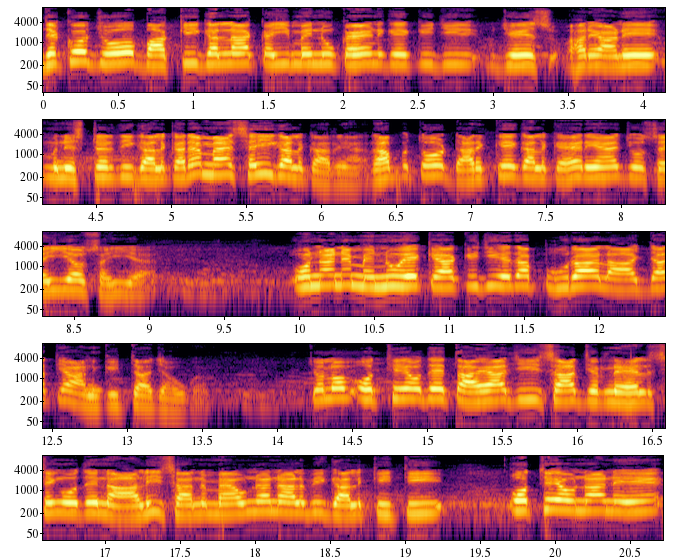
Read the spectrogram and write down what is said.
ਦੇਖੋ, ਜੋ ਬਾਕੀ ਗੱਲਾਂ ਕਈ ਮੈਨੂੰ ਕਹਿਣਗੇ ਕਿ ਜੀ, ਜੇ ਸ- ਹਰਿਆਣੇ ਮਿਨਿਸਟਰ ਦੀ ਗੱਲ ਕਰ ਰਿਹਾ, ਮੈਂ ਸਹੀ ਗੱਲ ਕਰ ਰਿਹਾ। ਰੱਬ ਤੋਂ ਡਰ ਕੇ ਗੱਲ ਕਹਿ ਰਿਹਾ, ਜੋ ਸਹੀ ਹੈ ਉਹ ਸਹੀ ਹੈ ਉਹਨਾਂ ਨੇ ਮੈਨੂੰ ਇਹ ਕਿਹਾ ਕਿ ਜੀ, ਇਹਦਾ ਪੂਰਾ ਇਲਾਜ ਦਾ ਧਿਆਨ ਕੀਤਾ ਜਾਊਗਾ। ਚਲੋ, ਉੱਥੇ ਉਹਦੇ ਤਾਇਆ ਜੀ ਸਾ ਜਰਨੈਲ ਸਿੰਘ, ਉਹਦੇ ਨਾਲ ਹੀ ਸਨ। ਮੈਂ ਉਹਨਾਂ ਨਾਲ ਵੀ ਗੱਲ ਕੀਤੀ। ਉੱਥੇ ਉਹਨਾਂ ਨੇ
